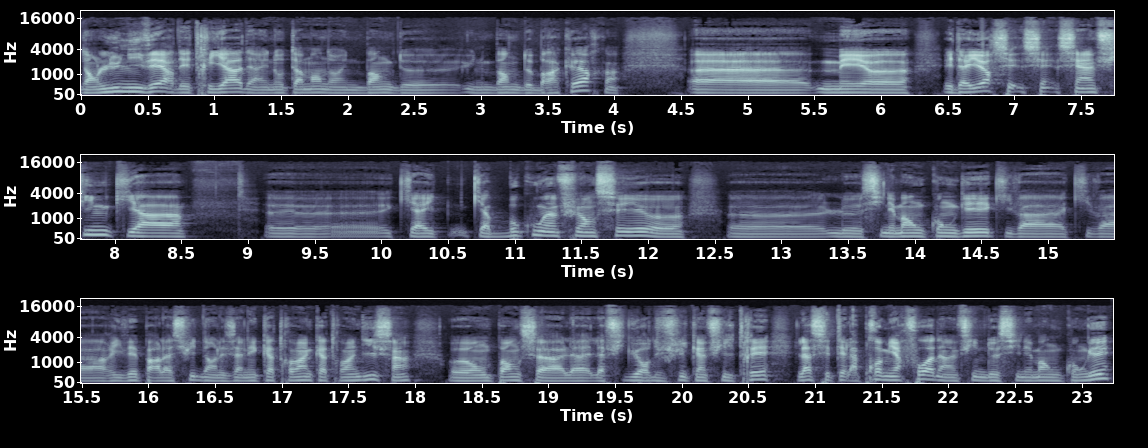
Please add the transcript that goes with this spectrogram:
dans l'univers des triades hein, et notamment dans une bande de, une bande de braqueurs. Quoi. Euh, mais euh, et d'ailleurs, c'est un film qui a euh, qui, a, qui a beaucoup influencé euh, euh, le cinéma hongkongais qui va, qui va arriver par la suite dans les années 80-90. Hein. On pense à la, la figure du flic infiltré. Là, c'était la première fois dans un film de cinéma hongkongais,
